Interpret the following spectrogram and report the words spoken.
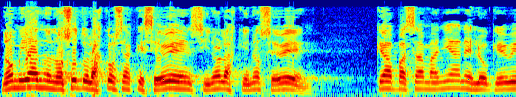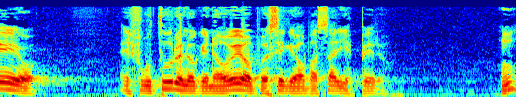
No mirando nosotros las cosas que se ven, sino las que no se ven. ¿Qué va a pasar mañana? Es lo que veo. El futuro es lo que no veo, pero sé que va a pasar y espero. ¿Mm?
